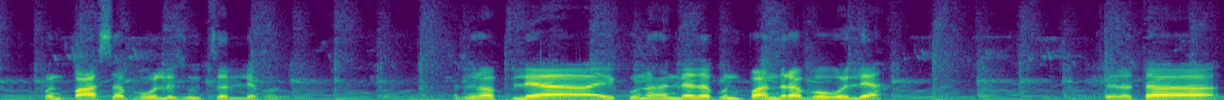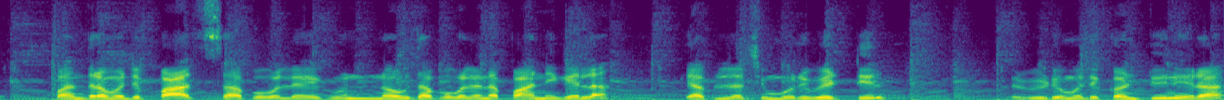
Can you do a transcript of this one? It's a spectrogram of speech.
आपण पाच सहा पोगल्याच उचलल्या फक्त. अजून आपल्या एकूण हल्ल्यात आपण पंधरा पोगल्या तर आता पंधरा म्हणजे पाच सहा पोगल्या एकूण नऊ दहा पोगल्यांना पाणी गेला. ते आपल्याला चिंबोरी भेटतील. तर व्हिडिओमध्ये कंटिन्यू राहा.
